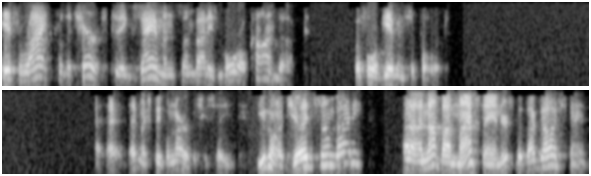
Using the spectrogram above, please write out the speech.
it's right for the church to examine somebody's moral conduct before giving support. That, that makes people nervous, you see. You're going to judge somebody? Uh, not by my standards, but by God's standards.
